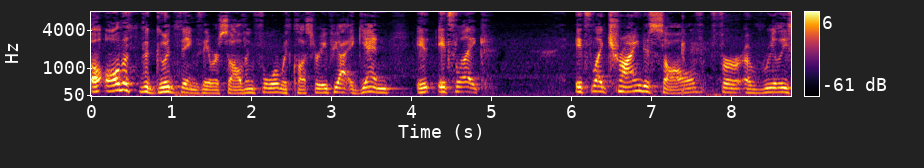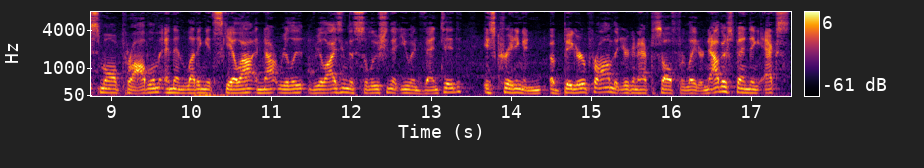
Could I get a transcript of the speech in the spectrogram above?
all, all the the good things they were solving for with cluster API. Again, it, it's like it's like trying to solve for a really small problem and then letting it scale out and not really realizing the solution that you invented is creating a, a bigger problem that you're going to have to solve for later. Now they're spending X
